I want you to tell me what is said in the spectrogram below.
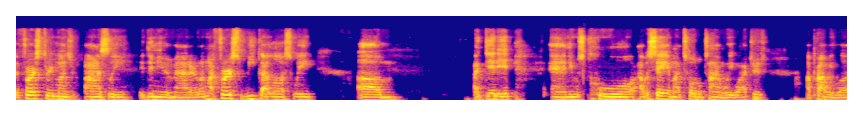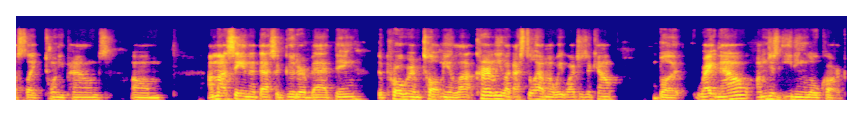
the first three months, honestly, it didn't even matter. Like my first week, I lost weight. Um, I did it, and it was cool. I would say in my total time Weight Watchers, I probably lost like 20 pounds. Um, I'm not saying that that's a good or bad thing. The program taught me a lot. Currently, like I still have my Weight Watchers account, but right now I'm just eating low carb,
